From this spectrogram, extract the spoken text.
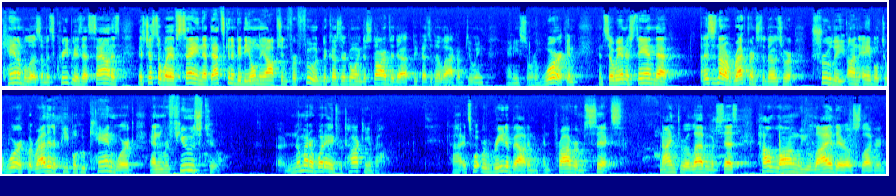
cannibalism, as creepy as that sound is, is just a way of saying that that's going to be the only option for food because they're going to starve to death because of their lack of doing any sort of work. And, and so we understand that this is not a reference to those who are truly unable to work, but rather to people who can work and refuse to, uh, no matter what age we're talking about. Uh, it's what we read about in, in Proverbs 6, 9 through 11, which says, How long will you lie there, O sluggard?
